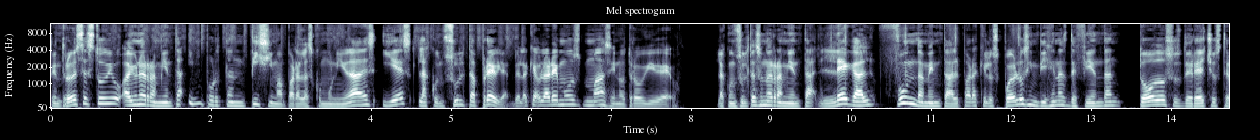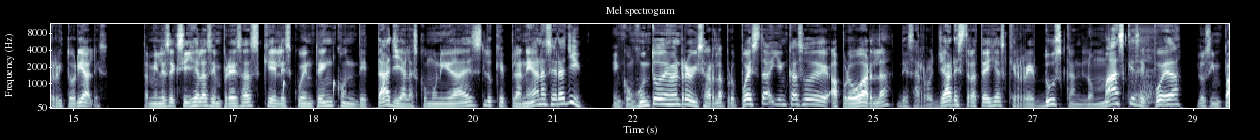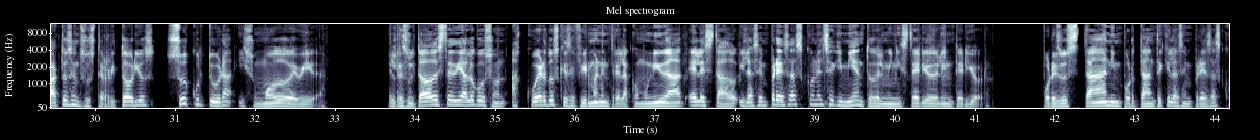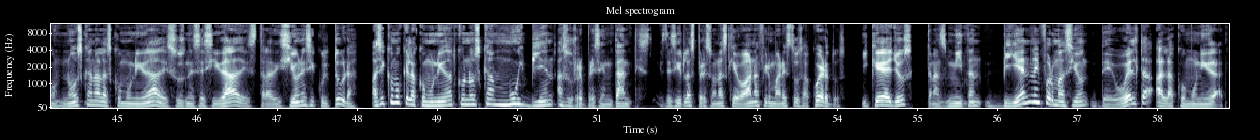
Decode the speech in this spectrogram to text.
Dentro de este estudio hay una herramienta importantísima para las comunidades y es la consulta previa, de la que hablaremos más en otro video. La consulta es una herramienta legal fundamental para que los pueblos indígenas defiendan todos sus derechos territoriales. También les exige a las empresas que les cuenten con detalle a las comunidades lo que planean hacer allí. En conjunto deben revisar la propuesta y en caso de aprobarla, desarrollar estrategias que reduzcan lo más que se pueda los impactos en sus territorios, su cultura y su modo de vida. El resultado de este diálogo son acuerdos que se firman entre la comunidad, el Estado y las empresas con el seguimiento del Ministerio del Interior. Por eso es tan importante que las empresas conozcan a las comunidades, sus necesidades, tradiciones y cultura, así como que la comunidad conozca muy bien a sus representantes, es decir, las personas que van a firmar estos acuerdos, y que ellos transmitan bien la información de vuelta a la comunidad.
